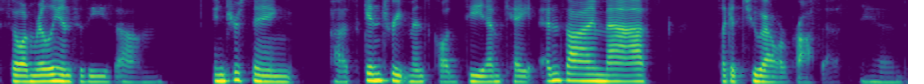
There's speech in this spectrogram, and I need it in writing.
so I'm really into these um, interesting uh, skin treatments called DMK enzyme mask. It's like a two hour process and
